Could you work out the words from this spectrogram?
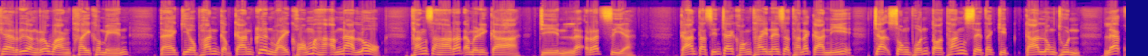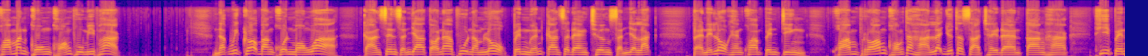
แค่เรื่องระหว่างไทยเขมร แต่เกี่ยวพันกับการเคลื่อนไหวของมหาอำนาจโลก ทั้งสหรัฐอเมริกา จีนและรัสเซีย การตัดสินใจของไทยในสถานการณ์นี้ จะส่งผลต่อทั้งเศรษฐกิจการลงทุน และความมั่นคงของภูมิภาค นักวิเคราะห์บางคนมองว่า การเซ็นสัญญาต่อหน้าผู้นำโลกเป็นเหมือนการแสดงเชิงสัญญลักษณ์ แต่ในโลกแห่งความเป็นจริง ความพร้อมของทหารและยุทธศาสตร์ชายแดนต่างหาก ที่เป็น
